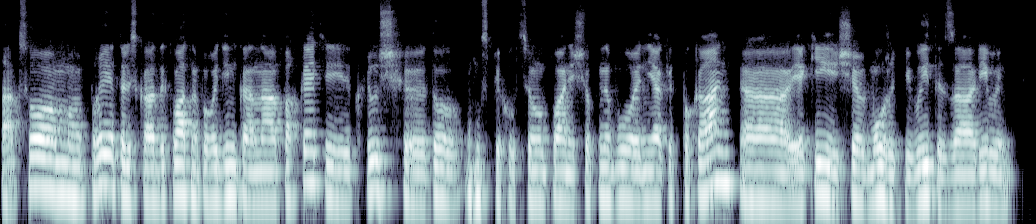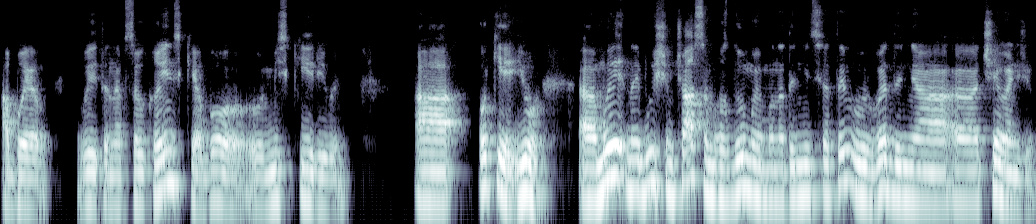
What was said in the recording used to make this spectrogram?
Так, словом, приятельська, адекватна поведінка на паркеті ключ е, до успіху в цьому плані, щоб не було ніяких покарань, е, які ще можуть і вийти за рівень АБЛ, вийти на всеукраїнський або міський рівень. А, окей, Юр, ми найближчим часом роздумуємо над ініціативою введення е, челенджів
